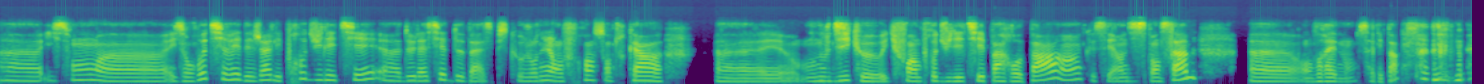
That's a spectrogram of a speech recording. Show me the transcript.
euh, ils sont, euh, ils ont retiré déjà les produits laitiers de l'assiette de base, puisque aujourd'hui en France, en tout cas, on nous dit qu'il faut un produit laitier par repas, hein, que c'est indispensable. Euh, en vrai, non, ça l'est pas.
